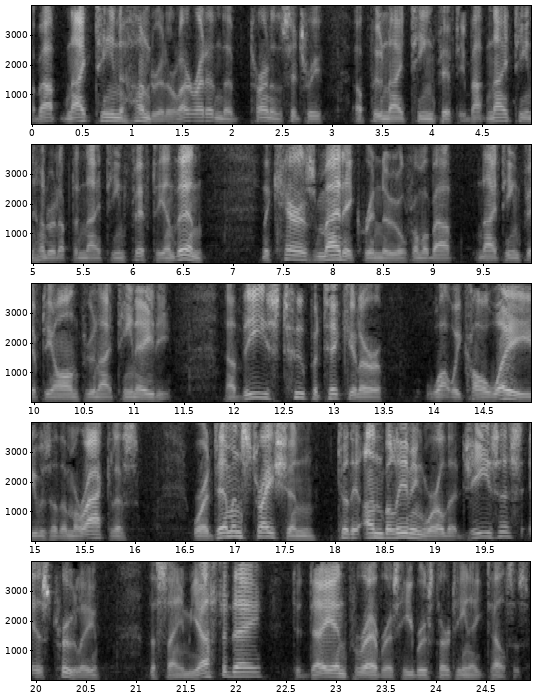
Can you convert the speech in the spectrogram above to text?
about 1900, or right in the turn of the century up through 1950, about 1900 up to 1950, and then the charismatic renewal from about 1950 on through 1980. Now, these two particular, what we call waves of the miraculous, were a demonstration to the unbelieving world that Jesus is truly the same yesterday, today, and forever, as Hebrews 13:8 tells us.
